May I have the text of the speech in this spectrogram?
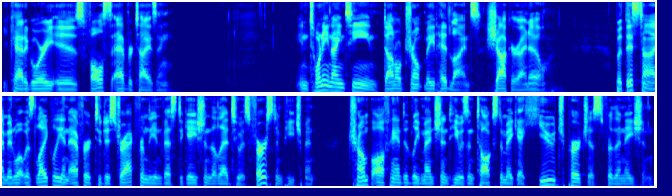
Your category is false advertising. In 2019, Donald Trump made headlines. Shocker, I know. But this time, in what was likely an effort to distract from the investigation that led to his first impeachment, Trump offhandedly mentioned he was in talks to make a huge purchase for the nation.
